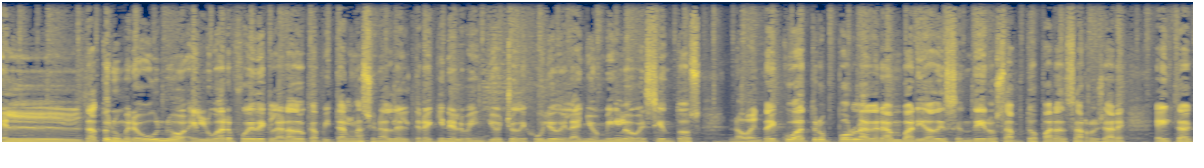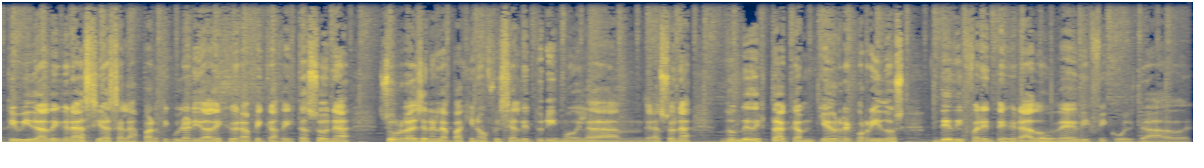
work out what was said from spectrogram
El dato número uno, el lugar fue declarado capital nacional del trekking el 28 de julio del año 1994 por la gran variedad de senderos aptos para desarrollar esta actividad gracias a las particularidades geográficas de esta zona, subrayan en la página oficial de turismo de la, de la zona, donde destacan que hay recorridos de diferentes grados de dificultad.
